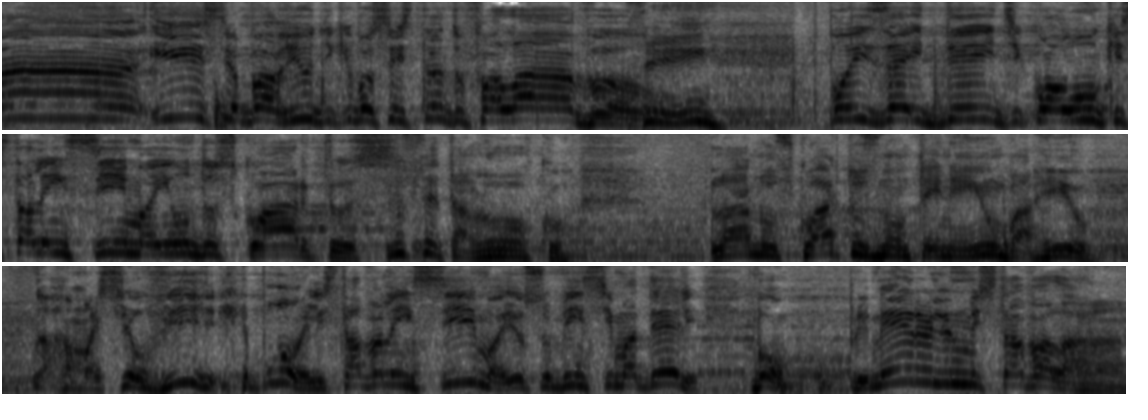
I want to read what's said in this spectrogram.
Ah, esse é o barril de que vocês tanto falavam. Sim. Pois é idêntico a um que está lá em cima, em um dos quartos. Você tá louco? Lá nos quartos não tem nenhum barril. Ah, mas se eu vi, pô, ele estava lá em cima, eu subi em cima dele. Bom, primeiro ele não estava lá,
